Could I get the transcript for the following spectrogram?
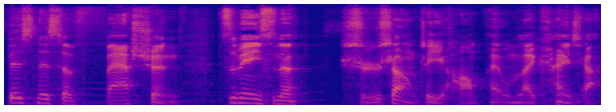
Business of Fashion，字面意思呢，时尚这一行。哎，我们来看一下，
